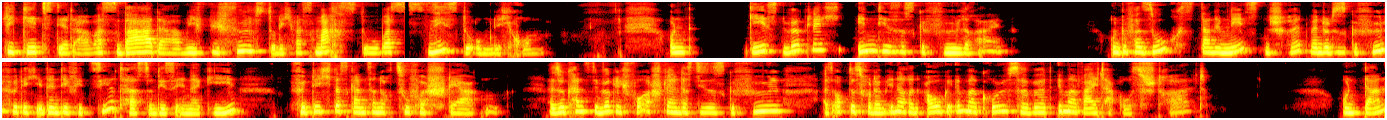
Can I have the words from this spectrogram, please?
Wie geht's dir da? Was war da? Wie, wie fühlst du dich? Was machst du? Was siehst du um dich rum? Und gehst wirklich in dieses Gefühl rein. Und du versuchst dann im nächsten Schritt, wenn du das Gefühl für dich identifiziert hast und diese Energie, für dich das Ganze noch zu verstärken. Also du kannst dir wirklich vorstellen, dass dieses Gefühl, als ob das vor deinem inneren Auge immer größer wird, immer weiter ausstrahlt. Und dann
